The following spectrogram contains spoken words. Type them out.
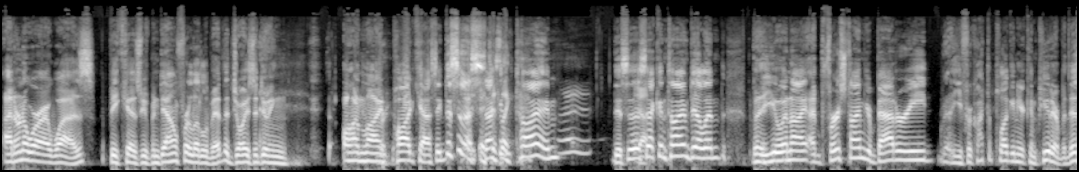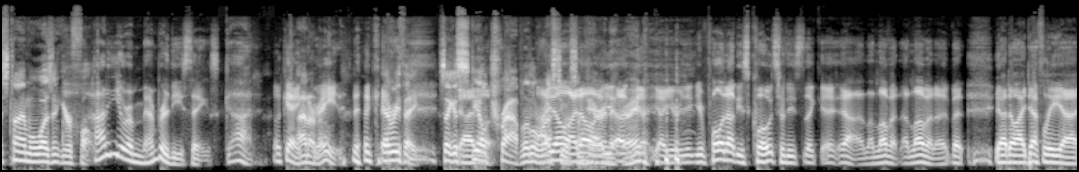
I don't know where I was because we've been down for a little bit. The joys of doing online podcasting. This is a second like, time. This is the yeah. second time, Dylan. But you and I, uh, first time your battery, you forgot to plug in your computer, but this time it wasn't your fault. How do you remember these things? God. Okay, I don't great. Know. okay. Everything. It's like a yeah, steel trap, a little rusty know, with some I know. hair in it, right? Yeah, yeah, you're, you're pulling out these quotes from these, like, uh, yeah, I love it. I love it. Uh, but yeah, no, I definitely, uh,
